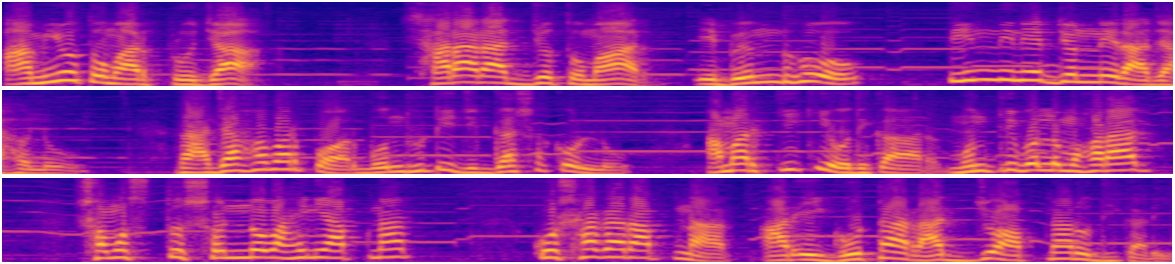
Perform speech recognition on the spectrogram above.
আমিও তোমার প্রজা। সারা রাজ্য তোমার। এ বন্ধুও তিন দিনের জন্য রাজা হলো। রাজা হবার পর বন্ধুটি জিজ্ঞাসা করল, আমার কি কি অধিকার? মন্ত্রী বলল, মহারাজ, সমস্ত সৈন্যবাহিনী আপনার, কোষাগার আপনার, আর এই গোটা রাজ্য আপনার অধিকারী।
